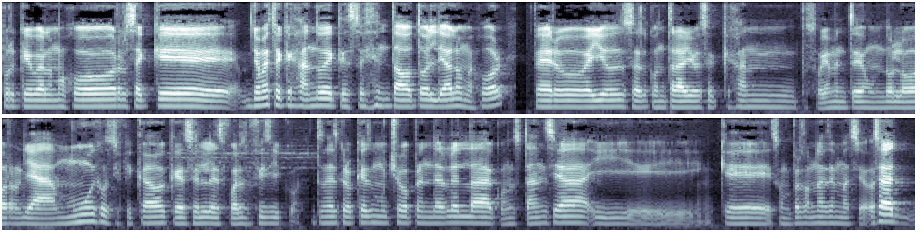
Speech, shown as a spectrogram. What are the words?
Porque a lo mejor sé que yo me estoy quejando de que estoy sentado todo el día a lo mejor. Pero ellos al contrario se quejan pues obviamente de un dolor ya muy justificado que es el esfuerzo físico. Entonces creo que es mucho aprenderles la constancia y que son personas demasiado... O sea,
